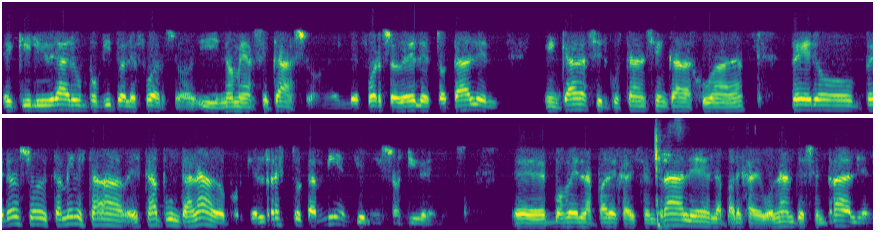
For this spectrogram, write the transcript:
equilibrar un poquito el esfuerzo y no me hace caso. El esfuerzo de él es total en, en cada circunstancia, en cada jugada, pero, pero eso también está, está apuntalado porque el resto también tiene esos niveles. Eh, vos ves la pareja de centrales, la pareja de volantes centrales,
